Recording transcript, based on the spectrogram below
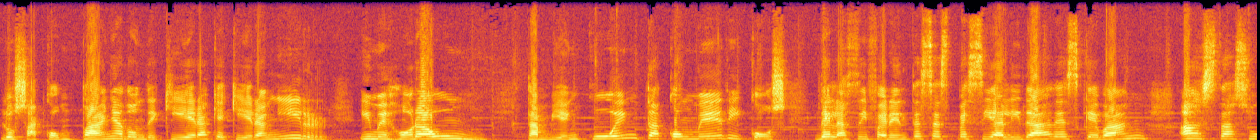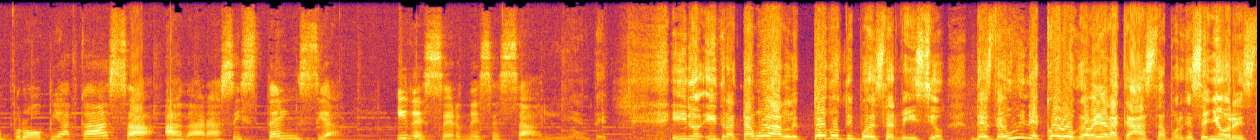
los acompaña donde quiera que quieran ir. Y mejor aún, también cuenta con médicos de las diferentes especialidades que van hasta su propia casa a dar asistencia y de ser necesario. Y, y, tratamos de darle todo tipo de servicio, desde un ginecólogo que vaya a la casa, porque señores,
